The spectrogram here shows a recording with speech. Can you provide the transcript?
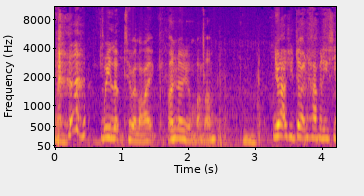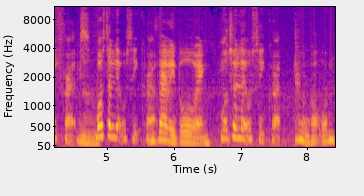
We look too alike. I know you're my mum. Hmm. You actually don't have any secrets. No. What's a little secret? Very boring. What's a little secret? I haven't got one.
